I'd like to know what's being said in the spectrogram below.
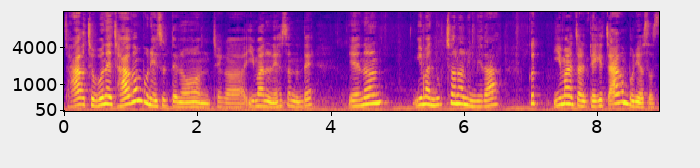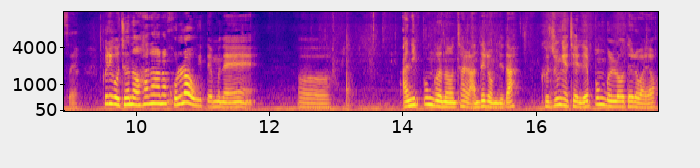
자, 저번에 작은 분이 있을 때는 제가 2만원에 했었는데 얘는 26,000원입니다. 그 2만원짜리 되게 작은 분이었었어요. 그리고 저는 하나하나 골라오기 때문에 어, 안 이쁜 거는 잘 안 데려옵니다. 그 중에 제일 예쁜 걸로 데려와요.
